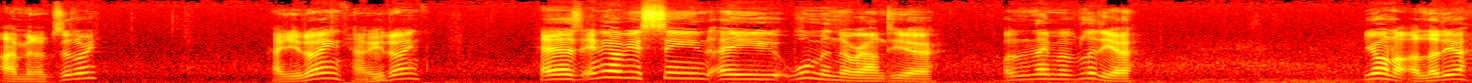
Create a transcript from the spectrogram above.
I'm an auxiliary. How you doing? How you hmm? doing? Has any of you seen a woman around here by the name of Lydia? You're not a Lydia.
